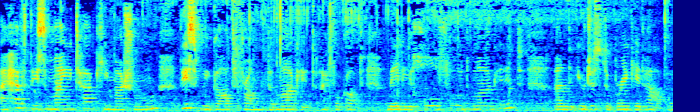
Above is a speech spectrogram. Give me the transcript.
I have this maitake mushroom. This we got from the market. I forgot, maybe Whole Food Market and you just break it up a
